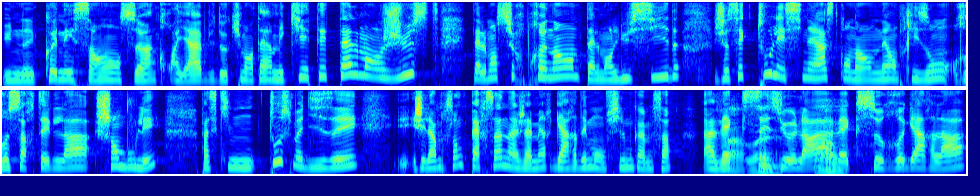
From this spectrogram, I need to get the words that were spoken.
une connaissance incroyable du documentaire, mais qui étaient tellement justes, tellement surprenantes, tellement lucides. Je sais que tous les cinéastes qu'on a emmenés en prison ressortaient de là chamboulés, parce qu'ils tous me disaient, j'ai l'impression que personne n'a jamais regardé mon film comme ça, avec Ah, ouais. ces yeux-là, Wow. avec ce regard-là.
